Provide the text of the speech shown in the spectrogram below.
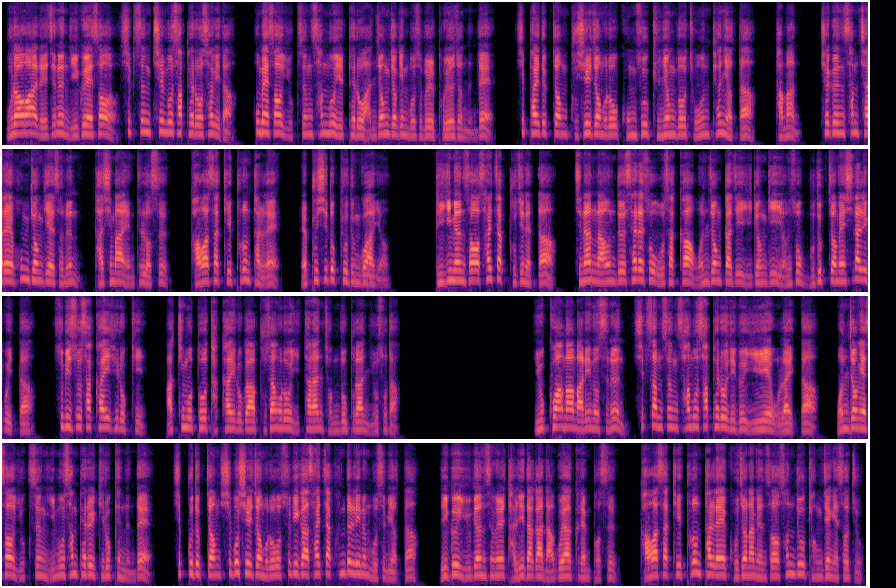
우라와 레즈는 리그에서 10승 7무 4패로 4위다. 홈에서 6승 3무 1패로 안정적인 모습을 보여줬는데 18득점 9실점으로 공수 균형도 좋은 편이었다. 다만 최근 3차례 홈 경기에서는 다시마 엔틀러스, 가와사키 프론탈레, FC 도쿄 등과 연 비기면서 살짝 부진했다. 지난 라운드 세레소 오사카 원정까지 2경기 연속 무득점에 시달리고 있다. 수비수 사카이 히로키, 아키모토 다카이로가 부상으로 이탈한 점도 불안 요소다. 요코하마 마리노스는 13승 3무 4패로 리그 2위에 올라있다. 원정에서 6승 2무 3패를 기록했는데 19득점 15실점으로 수비가 살짝 흔들리는 모습이었다. 리그 6연승을 달리다가 나고야 그램퍼스, 가와사키 프론탈레에 고전하면서 선두 경쟁에서 주.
